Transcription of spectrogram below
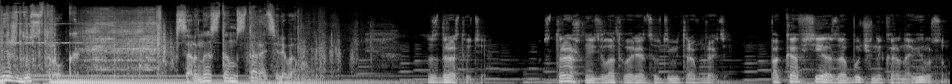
Между строк с Эрнестом Старателевым. Здравствуйте. Страшные дела творятся в Димитровграде. Пока все озабочены коронавирусом,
